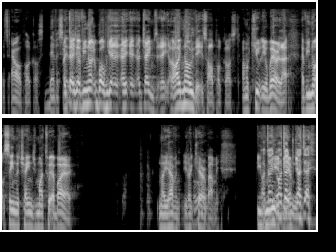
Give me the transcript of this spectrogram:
It's our podcast. Never say that. Have you not? Well, yeah, uh, uh, James, uh, I know that it's our podcast. I'm acutely aware of that. Have you not seen the change in my Twitter bio? No, you haven't. You don't care about me. You've I don't. muted I don't. you? I don't.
